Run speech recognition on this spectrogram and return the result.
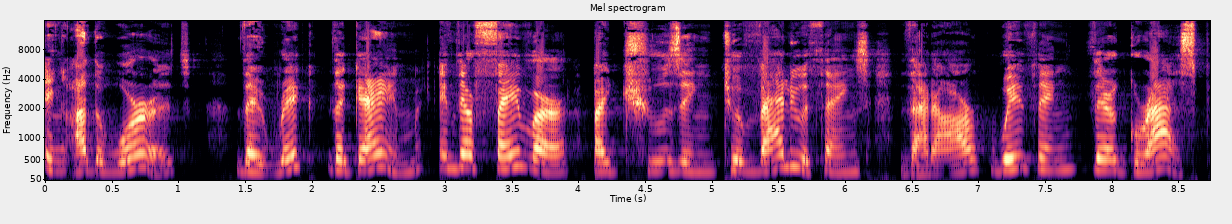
In other words, they rig the game in their favor by choosing to value things that are within their grasp.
